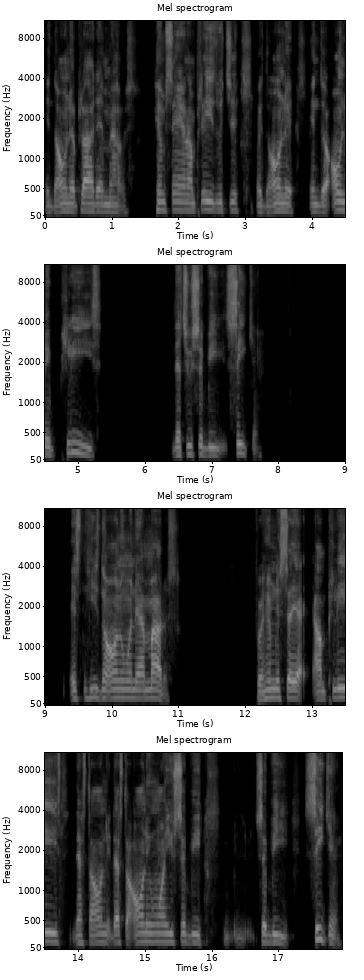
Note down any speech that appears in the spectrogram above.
is the only apply that matters. Him saying I'm pleased with you is the only and the only please that you should be seeking. It's he's the only one that matters. For him to say I'm pleased, that's the only that's the only one you should be should be seeking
